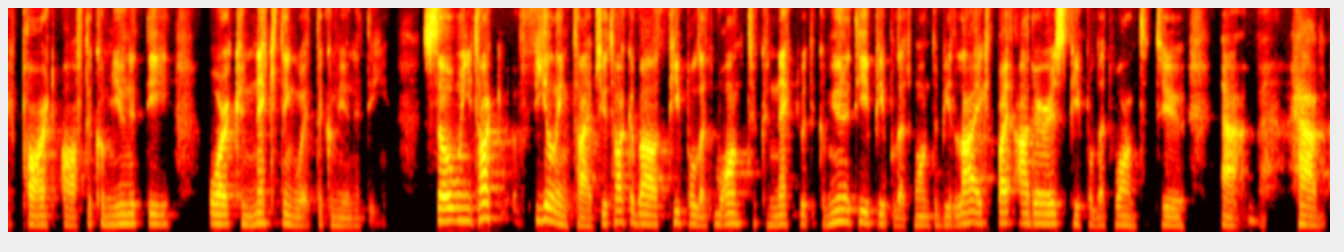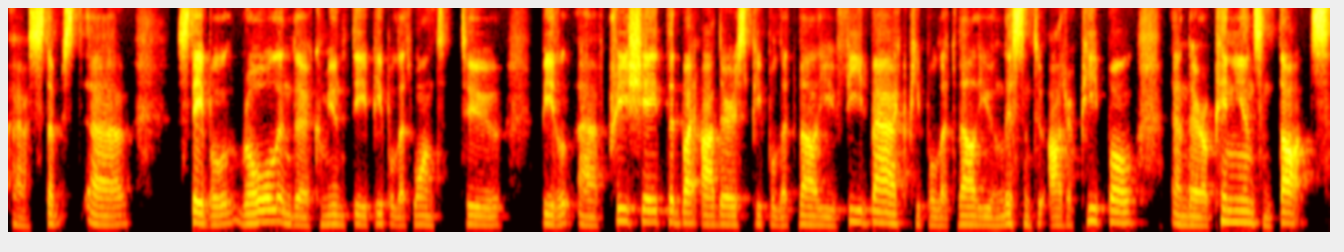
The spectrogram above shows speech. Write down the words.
a part of the community or connecting with the community. So when you talk feeling types, you talk about people that want to connect with the community, people that want to be liked by others, people that want to uh, have a st uh, stable role in the community, people that want to be uh, appreciated by others, people that value feedback, people that value and listen to other people and their opinions and thoughts.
